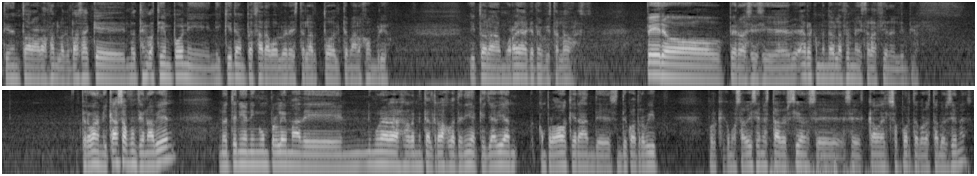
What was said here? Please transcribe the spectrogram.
tienen toda la razón. Lo que pasa es que no tengo tiempo ni, ni quiero empezar a volver a instalar todo el tema del homebrew y toda la morralla que tengo instaladas. Pero, pero sí, sí, es recomendable hacer una instalación en limpio. Pero bueno, en mi casa funcionado bien no he tenido ningún problema de ninguna de las herramientas del trabajo que tenía, que ya habían comprobado que eran de 64 bits, porque como sabéis en esta versión se, se acaba el soporte para estas versiones.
